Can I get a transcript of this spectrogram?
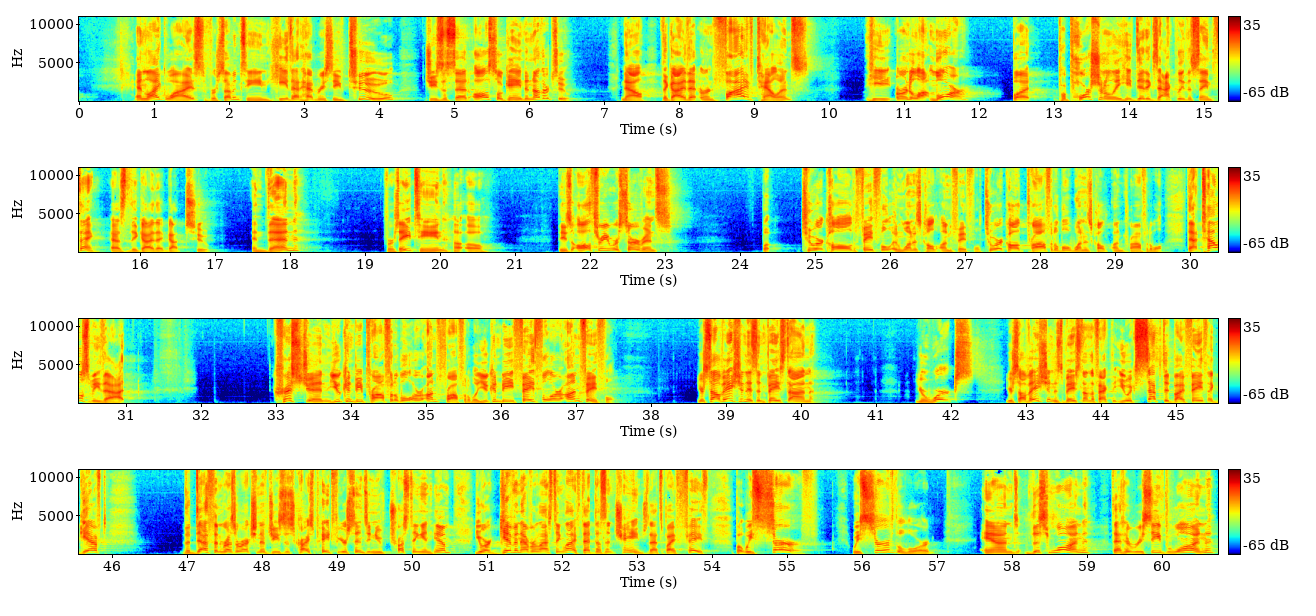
And likewise, verse 17, he that had received two, Jesus said, also gained another two. Now, the guy that earned five talents, he earned a lot more, but proportionally, he did exactly the same thing as the guy that got two. And then, verse 18, uh oh, these all three were servants, but two are called faithful and one is called unfaithful. Two are called profitable, one is called unprofitable. That tells me that Christian, you can be profitable or unprofitable. You can be faithful or unfaithful. Your salvation isn't based on your works. Your salvation is based on the fact that you accepted by faith a gift, the death and resurrection of Jesus Christ paid for your sins, and you're trusting in Him. You are given everlasting life. That doesn't change. That's by faith. But we serve. We serve the Lord. And this one that had received one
